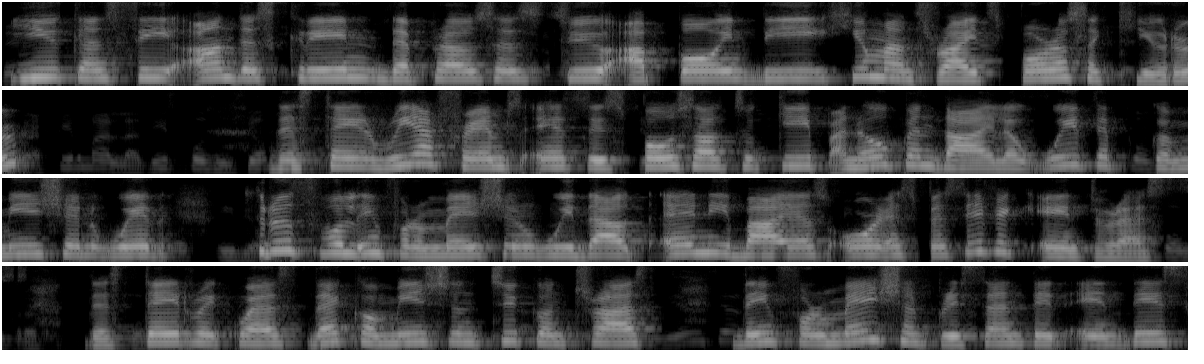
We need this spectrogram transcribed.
you can see on the screen the process to appoint the human rights prosecutor. The state reaffirms its disposal to keep an open dialogue with the commission with truthful information without any bias or specific interests. The state requests the commission to contrast the information presented in this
